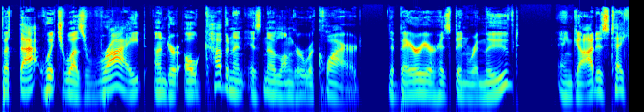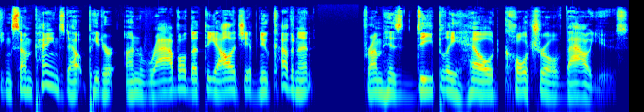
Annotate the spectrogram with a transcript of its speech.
But that which was right under Old Covenant is no longer required. The barrier has been removed, and God is taking some pains to help Peter unravel the theology of New Covenant from his deeply held cultural values.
